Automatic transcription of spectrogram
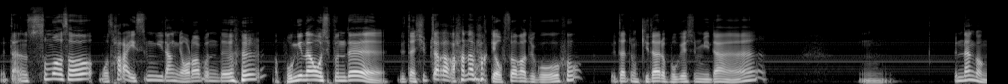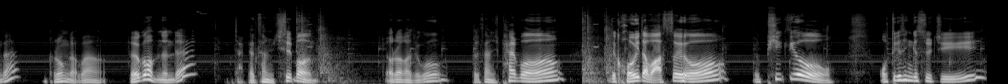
일단 숨어서 뭐 살아 있습니다, 여러분들. 아, 봉이 나오고 싶은데 일단 십자가가 하나밖에 없어가지고 일단 좀 기다려 보겠습니다. 음 끝난 건가? 그런가 봐. 별거 없는데? 자 137번 열어가지고 138번. 근데 거의 다 왔어요. 피규어 어떻게 생겼을지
